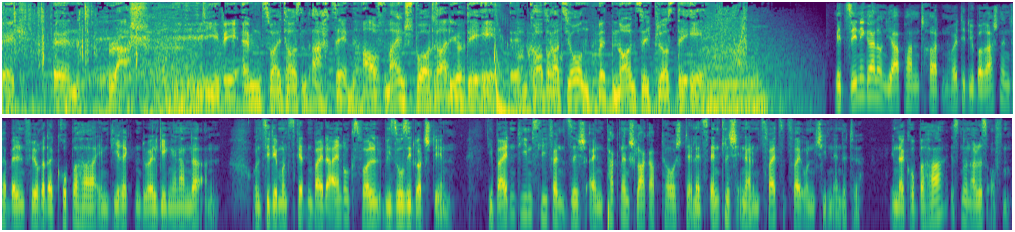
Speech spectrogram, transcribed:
Kick in Rush. Die WM 2018 auf meinsportradio.de in Kooperation mit 90plus.de. Mit Senegal und Japan traten heute die überraschenden Tabellenführer der Gruppe H im direkten Duell gegeneinander an. Und sie demonstrierten beide eindrucksvoll, wieso sie dort stehen. Die beiden Teams lieferten sich einen packenden Schlagabtausch, der letztendlich in einem 2 zu 2 Unentschieden endete. In der Gruppe H ist nun alles offen.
